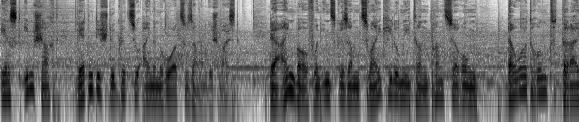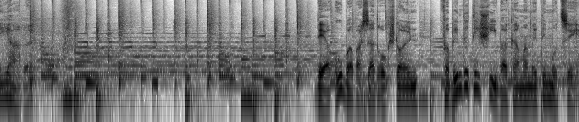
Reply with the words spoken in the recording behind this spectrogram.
Erst im Schacht werden die Stücke zu einem Rohr zusammengeschweißt. Der Einbau von insgesamt zwei Kilometern Panzerung dauert rund drei Jahre. Der Oberwasserdruckstollen verbindet die Schieberkammer mit dem Mutsee.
